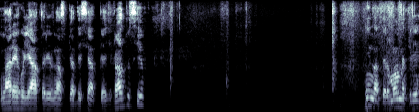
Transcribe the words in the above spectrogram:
На регуляторі в нас 55 градусів. І на термометрі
